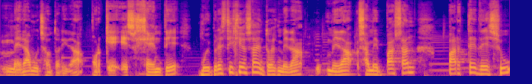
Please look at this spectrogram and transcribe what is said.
me da mucha autoridad porque es gente muy prestigiosa, entonces me da, me da, o sea, me pasan parte de su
